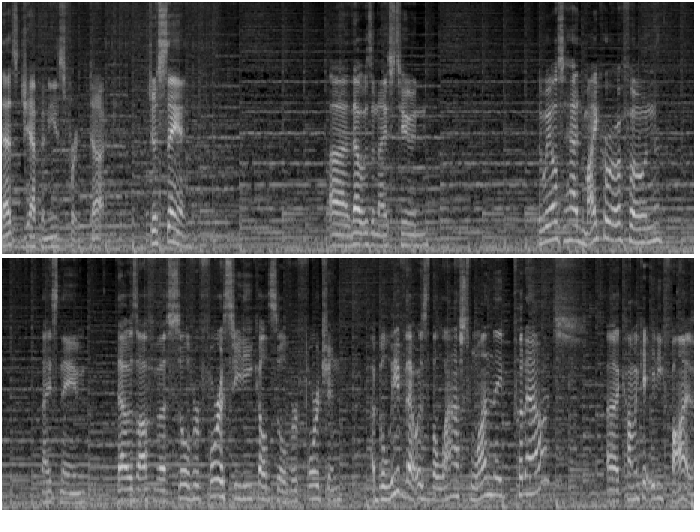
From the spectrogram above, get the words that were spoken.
that's Japanese for duck. Just saying. Uh, that was a nice tune. Then we also had Microphone. Nice name. That was off of a Silver Forest CD called Silver Fortune. I believe that was the last one they put out. Uh, Comiket 85.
